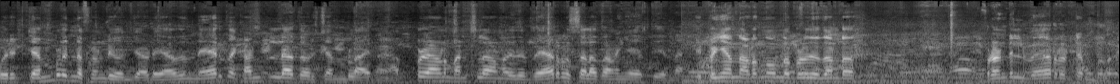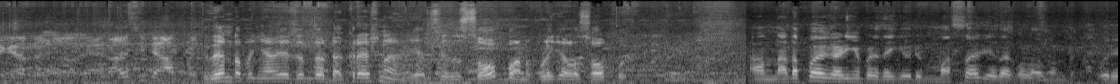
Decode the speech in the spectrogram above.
ഒരു ടെമ്പിളിന്റെ ഫ്രണ്ട് വഞ്ചാടി അത് നേരത്തെ കണ്ടില്ലാത്ത ഒരു ടെമ്പിളായിരുന്നു. അപ്പോഴാണ് മനസ്സിലാവുന്നത് ഇത് വേറൊരു സ്ഥലത്താണ് ഞാൻ എത്തിയത് ഇപ്പം ഞാൻ നടന്നു വന്നപ്പോഴേ ഇതുണ്ട് ഫ്രണ്ടിൽ വേറൊരു ടെമ്പിൾ ഇത് കണ്ടപ്പോൾ ഞാൻ വിചാരിച്ചെന്തോ ഡെക്കറേഷൻ ഡെക്കറേഷനാണ് വിചാരിച്ചത് സോപ്പാണ് കുളിക്കാനുള്ള സോപ്പ് ആ നടപ്പൊക്കെ കഴിഞ്ഞപ്പോഴത്തേക്ക് ഒരു മസാജ് ചെയ്താൽ കൊള്ളാമെന്നുണ്ട്. ഒരു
